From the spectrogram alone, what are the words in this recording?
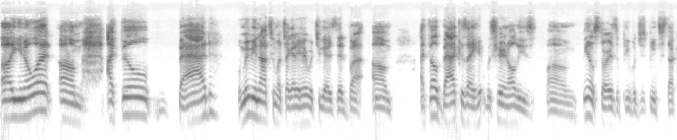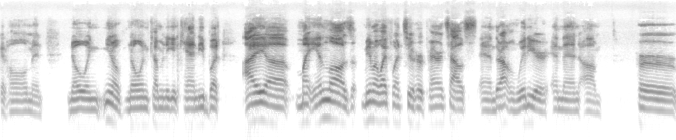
Uh, you know what? Um, I feel bad. Well, maybe not too much. I got to hear what you guys did, but um, I felt bad because I was hearing all these, um, you know, stories of people just being stuck at home and no one, you know, no one coming to get candy. But I, uh, my in-laws, me and my wife went to her parents' house, and they're out in Whittier, and then um, her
